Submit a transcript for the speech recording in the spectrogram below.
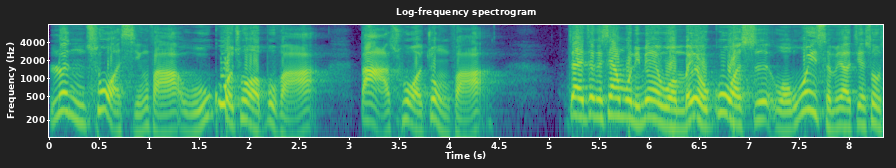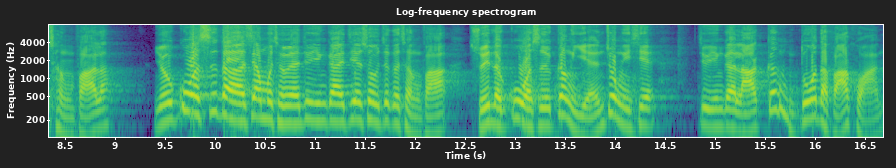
论错刑罚，无过错不罚，大错重罚。在这个项目里面，我没有过失，我为什么要接受惩罚呢？有过失的项目成员就应该接受这个惩罚，谁的过失更严重一些，就应该拿更多的罚款。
